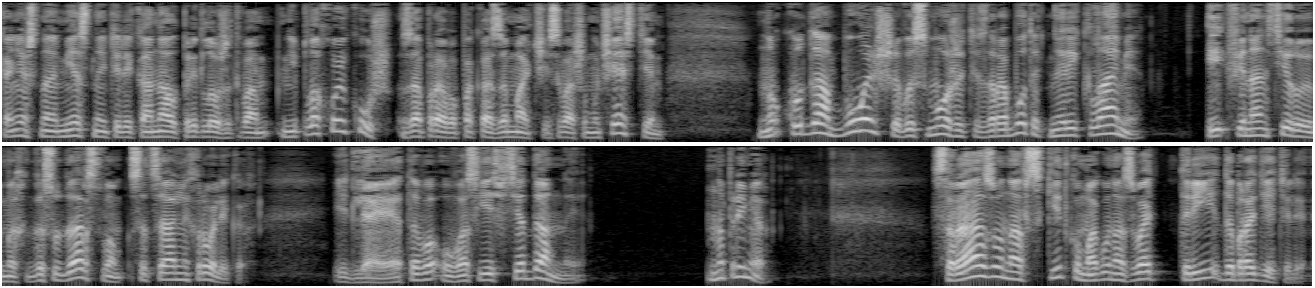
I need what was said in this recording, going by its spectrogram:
Конечно, местный телеканал предложит вам неплохой куш за право показа матчей с вашим участием, но куда больше вы сможете заработать на рекламе и финансируемых государством социальных роликах. И для этого у вас есть все данные. Например, сразу навскидку могу назвать три добродетели.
